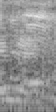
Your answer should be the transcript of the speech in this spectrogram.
아 닙.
